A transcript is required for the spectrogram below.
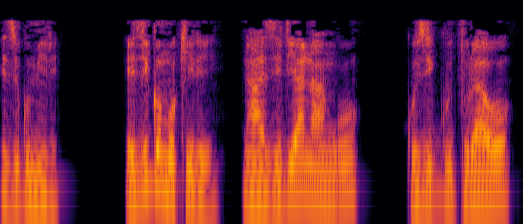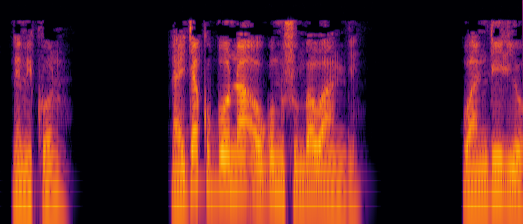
ezigumire ezigomokire naazilia nangu kuziguturao n'emikono naija kubona ogwo mushumba wange wandirio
